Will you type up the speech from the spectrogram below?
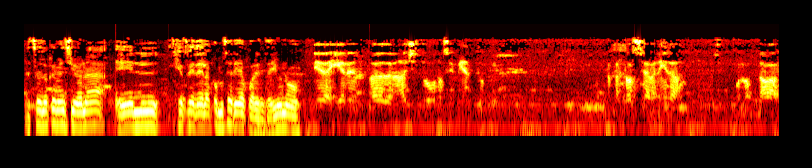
Esto es lo que menciona el jefe de la comisaría 41. El día de ayer, en de la noche, tuvo conocimiento la 14 Avenida, por la octava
